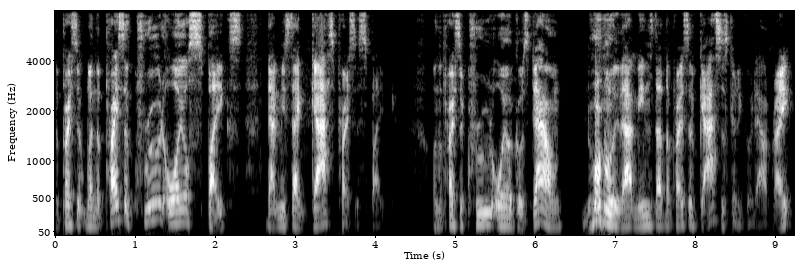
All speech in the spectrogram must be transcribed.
The price of when the price of crude oil spikes, that means that gas prices spike. When the price of crude oil goes down, normally that means that the price of gas is going to go down, right?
